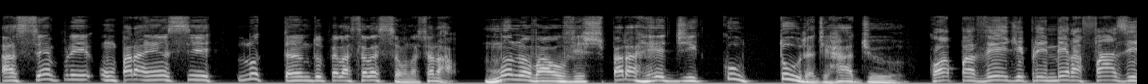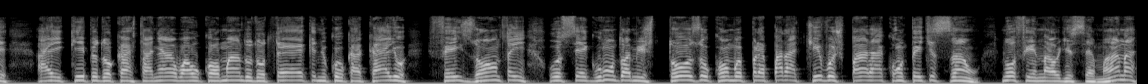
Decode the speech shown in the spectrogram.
há sempre um paraense lutando pela seleção nacional. Manuel Alves para a Rede Cultura de Rádio. Copa Verde, primeira fase. A equipe do Castanhal, ao comando do técnico Cacaio, fez ontem o segundo amistoso como preparativos para a competição. No final de semana,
